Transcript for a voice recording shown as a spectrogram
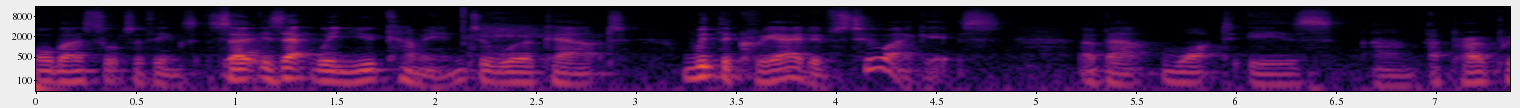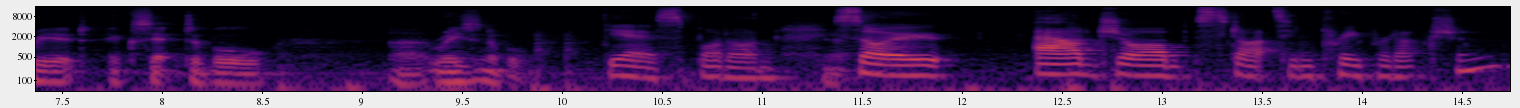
all those sorts of things. So, is that where you come in to work out? with the creatives too, I guess, about what is um, appropriate, acceptable, uh, reasonable. Yeah, spot on. Yeah. So our job starts in pre-production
